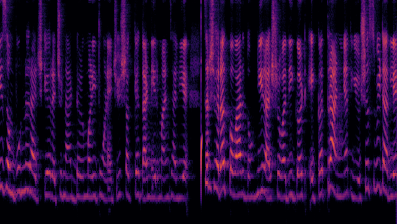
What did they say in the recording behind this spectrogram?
ही संपूर्ण राजकीय रचना डळमळीत होण्याची शक्यता निर्माण झाली आहे. जर शरद पवार दोन्ही राष्ट्रवादी गट एकत्र आणण्यात यशस्वी ठरले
